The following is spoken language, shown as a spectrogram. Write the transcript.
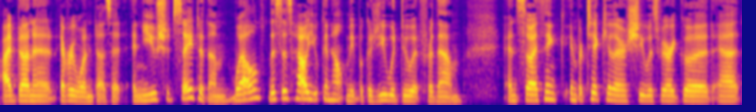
I've done it, everyone does it. And you should say to them, Well, this is how you can help me because you would do it for them. And so I think in particular, she was very good at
